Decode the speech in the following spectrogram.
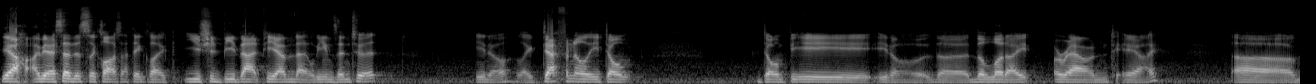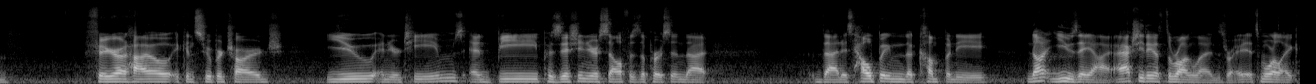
yeah. I mean, I said this in class. I think like you should be that PM that leans into it. You know, like definitely don't don't be you know the the luddite around AI. Um, figure out how it can supercharge you and your teams, and be position yourself as the person that that is helping the company not use AI. I actually think that's the wrong lens, right? It's more like,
